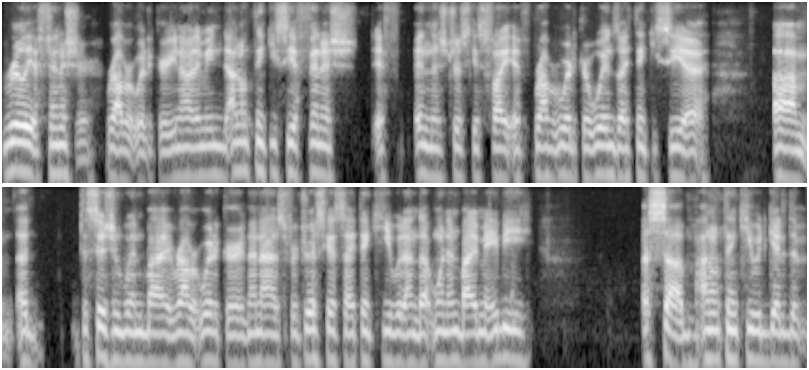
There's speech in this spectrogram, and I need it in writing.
really a finisher, Robert Whitaker. You know what I mean? I don't think you see a finish if in this Dricus fight. If Robert Whitaker wins, I think you see a um, a decision win by Robert Whitaker. And then as for Dricus, I think he would end up winning by maybe a sub. I don't think he would get a.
